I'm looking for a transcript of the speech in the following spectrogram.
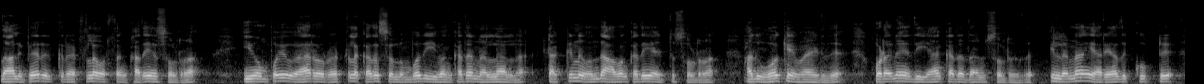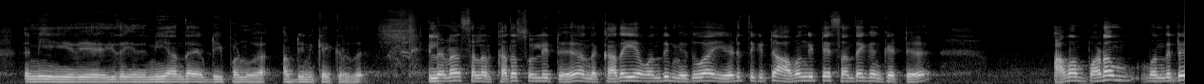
நாலு பேர் இருக்கிற இடத்துல ஒருத்தன் கதையை சொல்கிறான் இவன் போய் வேற ஒரு இடத்துல கதை சொல்லும்போது இவன் கதை நல்லா இல்லை. டக்குன்னு வந்து அவன் கதையை எடுத்து சொல்கிறான் அது ஓகேவாயிடுது உடனே இது என் கதை தான் சொல்கிறது இல்லைன்னா யாரையாவது கூப்பிட்டு நீ இது இது நீ இருந்தால் எப்படி பண்ணுவ? அப்படின்னு கேட்குறது இல்லைன்னா சிலர் கதை சொல்லிவிட்டு அந்த கதையை வந்து மெதுவாக எடுத்துக்கிட்டு அவங்ககிட்டே சந்தேகம் கேட்டு அவன் படம் வந்துட்டு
